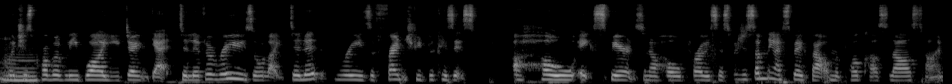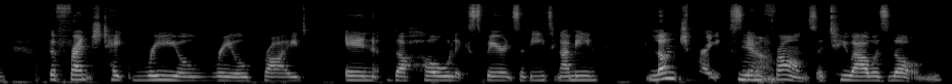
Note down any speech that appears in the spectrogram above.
which is Mm. probably why you don't get deliveries or like deliveries of French food because it's a whole experience and a whole process, which is something I spoke about on the podcast last time. The French take real, real pride in the whole experience of eating. I mean, lunch breaks Yeah. in France are two hours long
